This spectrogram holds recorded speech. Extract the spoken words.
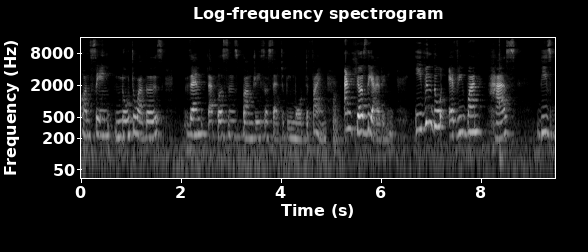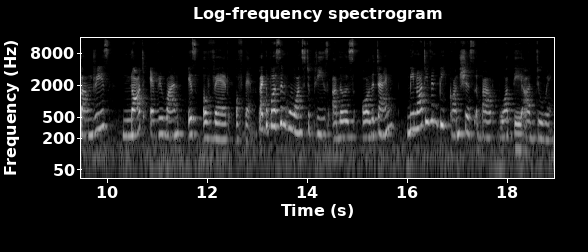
on saying no to others, then that person's boundaries are said to be more defined. And here's the irony even though everyone has these boundaries, not everyone is aware of them. Like the person who wants to please others all the time may not even be conscious about what they are doing.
